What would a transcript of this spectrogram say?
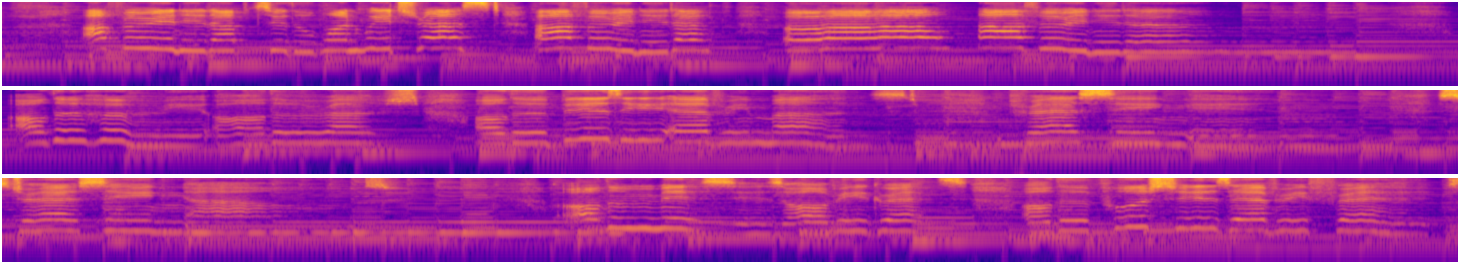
Offering it up to the one we trust. Offering it up. Oh, offering it up. All the hurry, all the rush, all the busy, every must. Pressing in, stressing out all the misses, all regrets, all the pushes, every fret.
